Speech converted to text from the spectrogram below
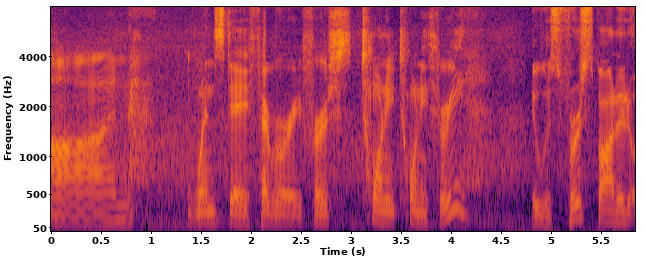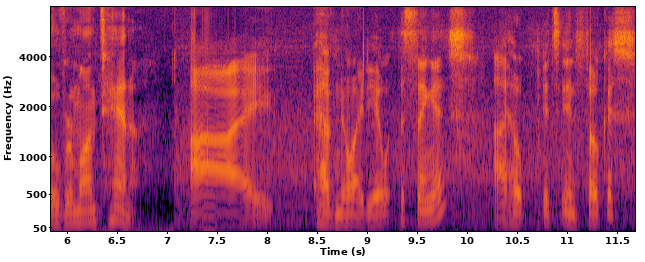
on Wednesday, February 1st, 2023. It was first spotted over Montana. I have no idea what this thing is. I hope it's in focus.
